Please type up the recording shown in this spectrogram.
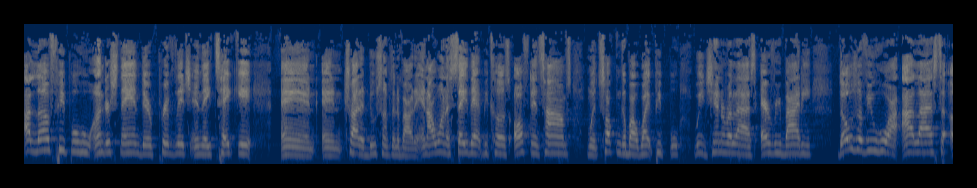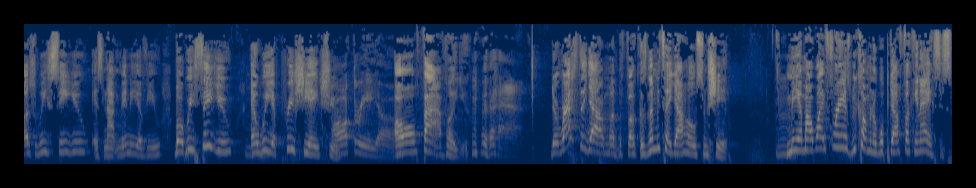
I love people who understand their privilege and they take it and and try to do something about it. And I want to say that because oftentimes when talking about white people, we generalize everybody. Those of you who are allies to us, we see you. It's not many of you, but we see you and we appreciate you. All three of y'all. All five of you. the rest of y'all motherfuckers, let me tell y'all hold some shit. Me and my white friends, we coming to whoop y'all fucking asses.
